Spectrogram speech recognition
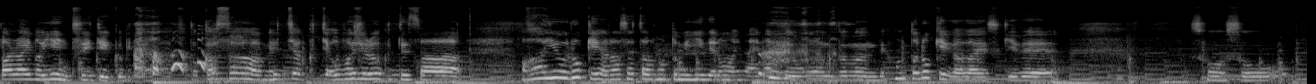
払いの家についていくみたいなやつとかさ めちゃくちゃ面白くてさああいうロケやらせたら本当右に出るもんいないなって思う部分で本当ロケが大好きでそうそう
